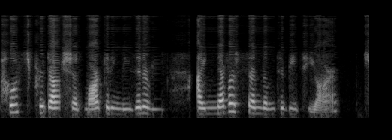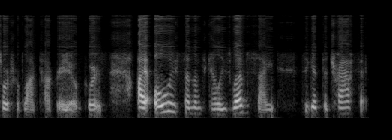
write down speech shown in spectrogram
post-production marketing these interviews, I never send them to BTR, short for Blog Talk Radio, of course. I always send them to Kelly's website to get the traffic.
